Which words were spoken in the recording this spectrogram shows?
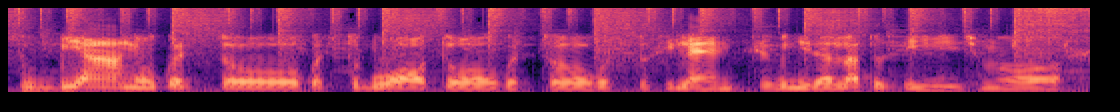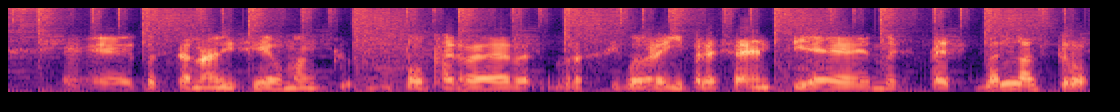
subiamo questo, questo vuoto, questo, questo, silenzio, quindi da un lato sì, diciamo, eh, questa analisi è un, po' per rassicurare i presenti e me stesso, dall'altro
